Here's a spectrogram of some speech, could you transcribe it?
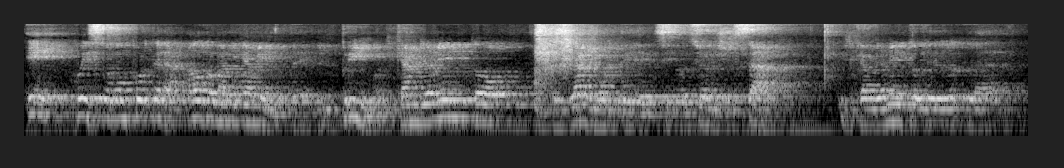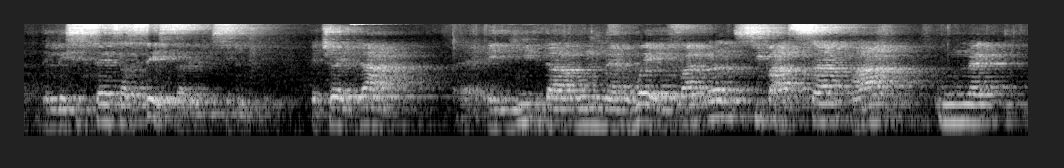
e questo comporterà automaticamente il primo, il cambiamento, che già in molte situazioni c'è stato, il cambiamento del, dell'esistenza stessa degli istituti, e cioè da, eh, da un welfare si passa a un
